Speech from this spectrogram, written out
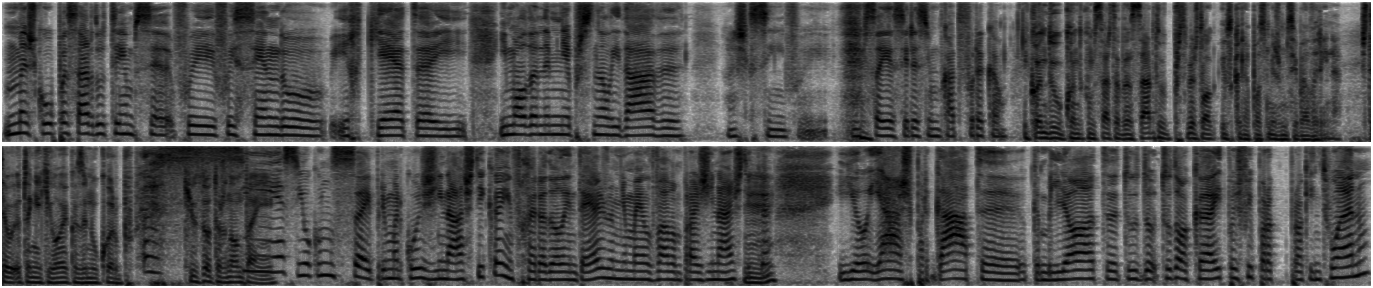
Mas com o passar do tempo fui, fui sendo irrequieta e, e moldando a minha personalidade. Acho que sim, comecei a ser assim um bocado furacão. E quando, quando começaste a dançar, tu percebeste logo, eu se calhar posso mesmo ser bailarina. Isto é, eu tenho aqui qualquer coisa no corpo que os outros não sim, têm. é assim, eu comecei primeiro com a ginástica em Ferreira do Alentejo, a minha mãe levava-me para a ginástica Uhum. e eu ia espargata, cambalhota, tudo, tudo ok. Depois fui para, o- para o quinto ano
